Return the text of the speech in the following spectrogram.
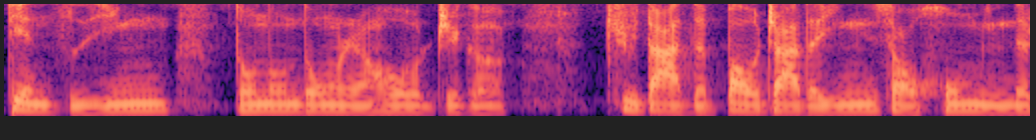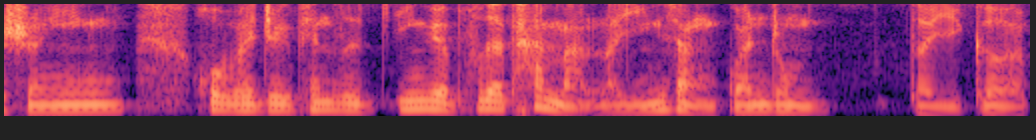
电子音，咚咚咚，然后这个巨大的爆炸的音效、轰鸣的声音，会不会这个片子音乐铺的太满了，影响观众的一个？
